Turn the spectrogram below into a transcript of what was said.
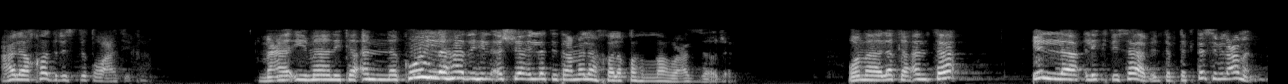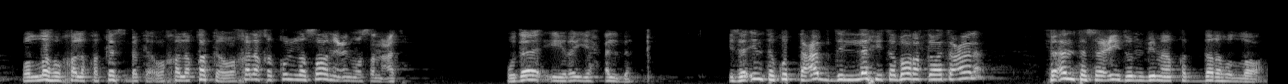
على قدر استطاعتك. مع إيمانك أن كل هذه الأشياء التي تعملها خلقها الله عز وجل. وما لك أنت إلا الاكتساب أنت بتكتسب العمل. والله خلق كسبك وخلقك وخلق كل صانع وصنعته. وده يريح قلبك. إذا أنت كنت عبد الله تبارك وتعالى فأنت سعيد بما قدره الله.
